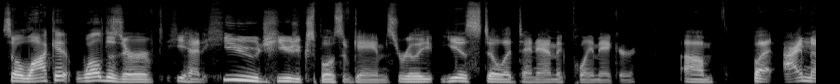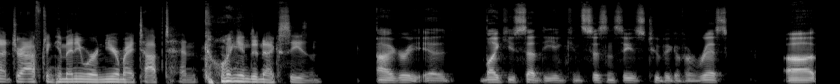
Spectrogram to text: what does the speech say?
So Lockett, well deserved. He had huge, huge explosive games. Really, he is still a dynamic playmaker. Um, but I'm not drafting him anywhere near my top 10 going into next season. I agree. It, like you said, the inconsistency is too big of a risk. Uh,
